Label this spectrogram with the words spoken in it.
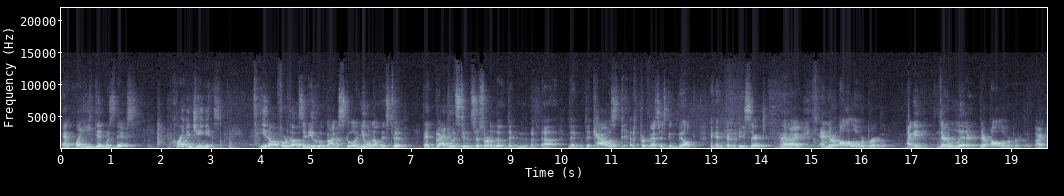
And what he did was this quite ingenious. You know, for those of you who have gone to school, and you'll know this too, that graduate students are sort of the, the, uh, the, the cows that professors can milk in their research, all right? And they're all over Berkeley. I mean, they're littered. They're all over Berkeley, all right?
